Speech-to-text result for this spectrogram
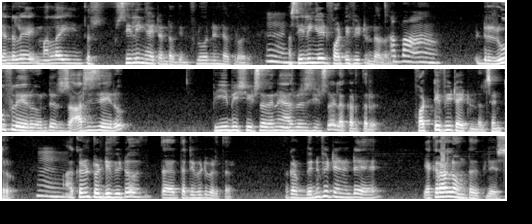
జనరల్గా మళ్ళీ ఇంత సీలింగ్ హైట్ అంటారు దీన్ని ఫ్లోర్ నుండి అక్కడ వరకు. ఆ సీలింగ్ హైట్ ఫార్టీ ఫీట్ ఉండాలి. రూఫ్ లేయరు అంటే ఆర్సీసీ లేయరు పీఈబీ షీట్స్ కానీ యాస్బెస్ షీట్స్ ఇలా కడతారు. ఫార్టీ ఫీట్ హైట్ ఉండాలి సెంటర్ Hmm. అక్కడ ట్వంటీ ఫీట్ థర్టీ ఫీట్ పెడతారు. అక్కడ బెనిఫిట్ ఏంటంటే ఎకరాల్లో ఉంటుంది ప్లేస్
